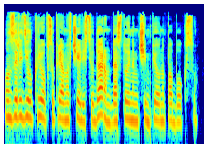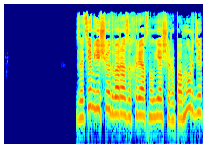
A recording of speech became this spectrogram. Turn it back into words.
Он зарядил Крёпсу прямо в челюсть ударом, достойным чемпиона по боксу. Затем еще два раза хряснул ящера по морде,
